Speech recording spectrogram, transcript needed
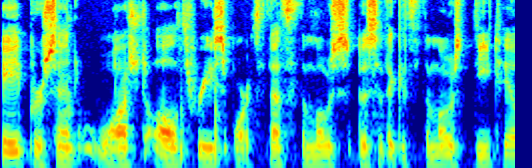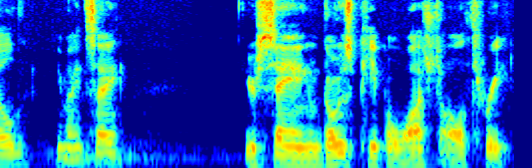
8% watched all three sports. That's the most specific, it's the most detailed, you might say. You're saying those people watched all three.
